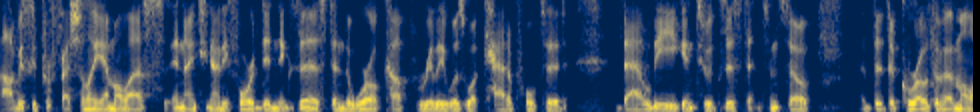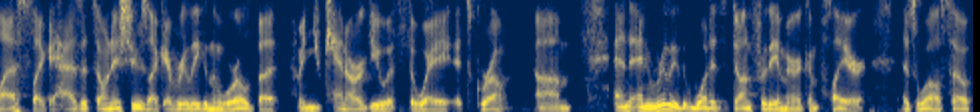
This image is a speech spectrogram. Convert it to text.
obviously, professionally, MLS in 1994 didn't exist, and the World Cup really was what catapulted that league into existence. And so, the, the growth of MLS, like it has its own issues, like every league in the world. But I mean, you can't argue with the way it's grown, um, and and really what it's done for the American player as well. So,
